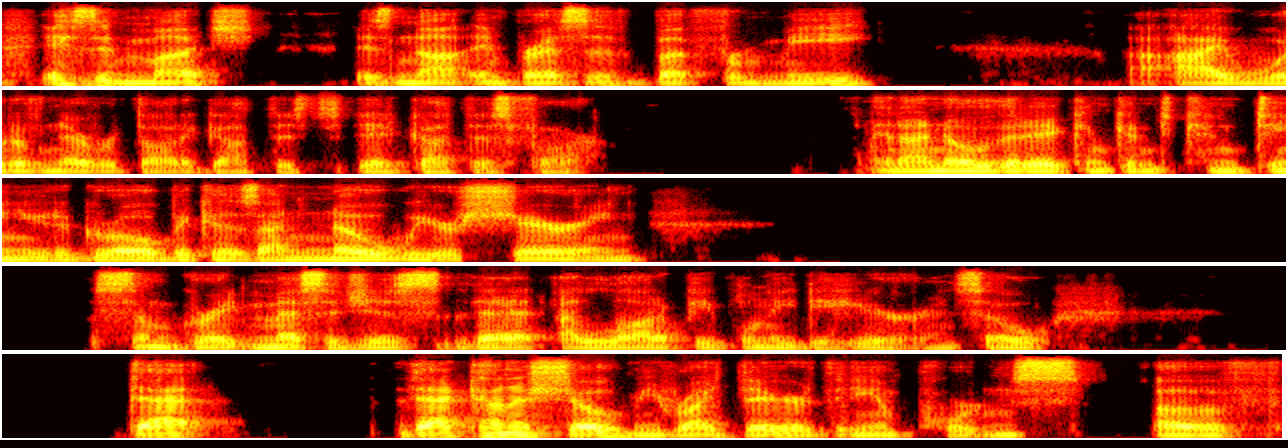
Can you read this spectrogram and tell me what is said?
isn't much, is not impressive. But for me, I would have never thought it got this it got this far. And I know that it can, can continue to grow because I know we are sharing some great messages that a lot of people need to hear. And so that that kind of showed me right there the importance of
